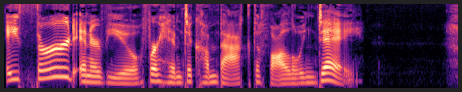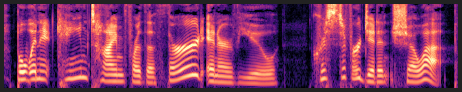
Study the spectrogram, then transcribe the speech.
a third interview for him to come back the following day. But when it came time for the third interview, Christopher didn't show up,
